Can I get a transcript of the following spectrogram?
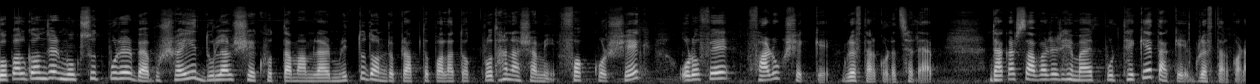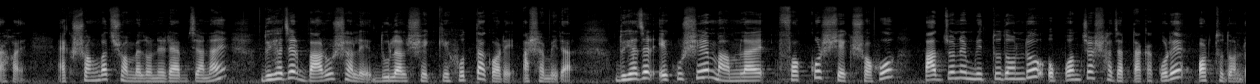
গোপালগঞ্জের মুকসুদপুরের ব্যবসায়ী দুলাল শেখ হত্যা মামলার মৃত্যুদণ্ডপ্রাপ্ত পলাতক প্রধান আসামি ফক্কর শেখ ওরফে ফারুক শেখকে গ্রেফতার করেছে র্যাব। ঢাকার সাভারের হেমায়তপুর থেকে তাকে গ্রেফতার করা হয়। এক সংবাদ সম্মেলনে র্যাব জানায়, দুই হাজার বারো সালে দুলাল শেখকে হত্যা করে আসামিরা। দুই একুশে মামলায় ফক্কর শেখ সহ পাঁচজনের মৃত্যুদণ্ড ও পঞ্চাশ হাজার টাকা করে অর্থদণ্ড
